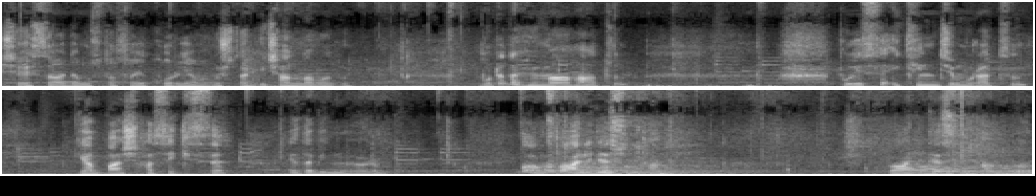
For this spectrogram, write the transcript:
Şehzade Mustafa'yı koruyamamışlar hiç anlamadım. Burada da Hüma Hatun. Bu ise 2. Murat'ın ya baş hasekisi ya da bilmiyorum. Bu ama Valide Sultan. Valide Sultan bu.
